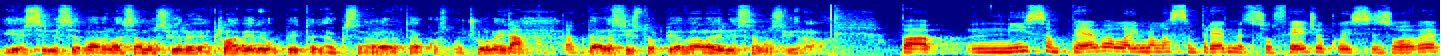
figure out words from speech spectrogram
Jesi li se bavila samo sviranjem klavire u pitanju, ako se navaram, tako smo čuli? Tako, tako. Da li si isto pjevala ili samo svirala? Pa nisam pevala, imala sam predmet solfeđa koji se zove,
